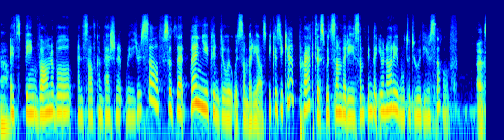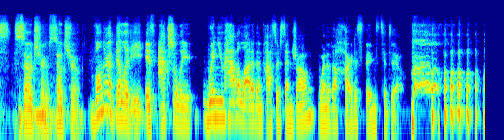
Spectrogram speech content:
Yeah. It's being vulnerable and self compassionate with yourself so that then you can do it with somebody else because you can't practice with somebody something that you're not able to do with yourself. That's so true. So true. Vulnerability is actually, when you have a lot of imposter syndrome, one of the hardest things to do.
